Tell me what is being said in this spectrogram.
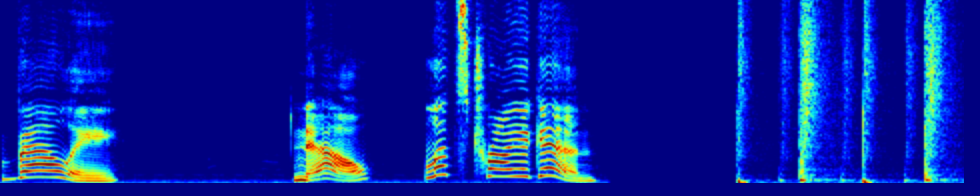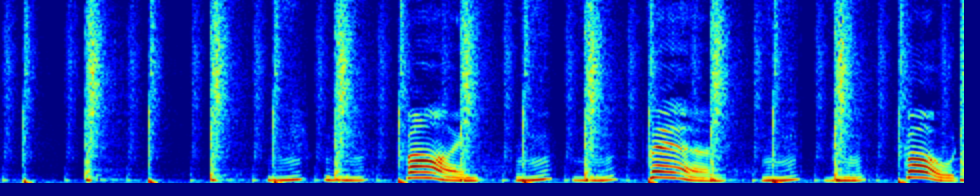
valley. Now, let's try again. v, v, vote,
